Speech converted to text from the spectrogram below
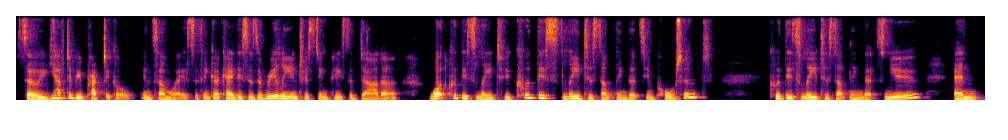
So you have to be practical in some ways to think, okay, this is a really interesting piece of data. What could this lead to? Could this lead to something that's important? Could this lead to something that's new? And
